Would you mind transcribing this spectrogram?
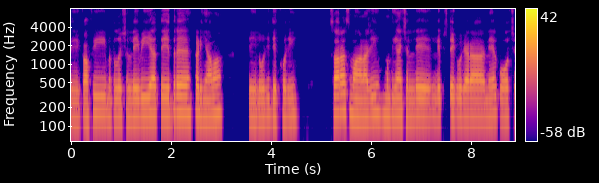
ਤੇ ਕਾਫੀ ਮਤਲਬ ਛੱਲੇ ਵੀ ਆ ਤੇ ਇਧਰ ਘੜੀਆਂ ਵਾ। ਤੇ ਲੋ ਜੀ ਦੇਖੋ ਜੀ। ਸਾਰਾ ਸਮਾਨ ਆ ਜੀ ਮੁੰਦੀਆਂ ਛੱਲੇ ਲਿਪਸਟਿਕ ਵਗੈਰਾ ਨੇਲ ਪਾਲਿਸ਼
